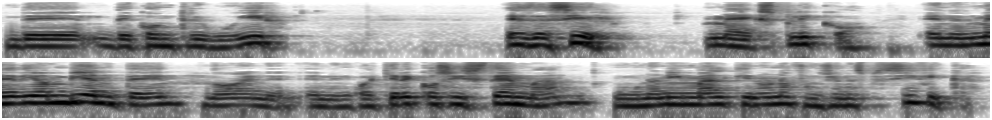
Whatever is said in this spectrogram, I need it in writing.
De, de contribuir. Es decir, me explico, en el medio ambiente, ¿no? en, cualquier ecosistema, un animal tiene una función específica.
